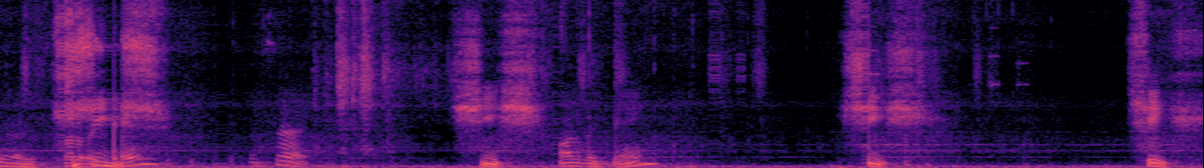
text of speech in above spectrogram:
a gang? Sheesh. What's that? Sheesh. Part of a gang? Sheesh. Sheesh.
